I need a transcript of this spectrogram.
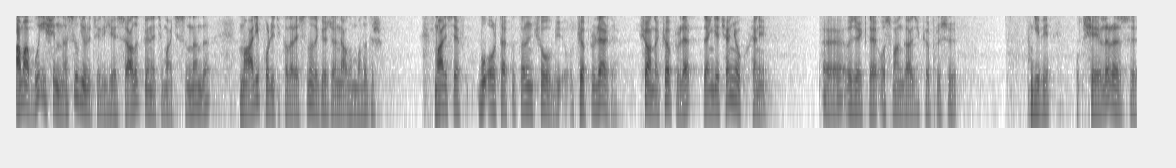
Ama bu işin nasıl yürütüleceği sağlık yönetimi açısından da mali politikalar açısından da göz önüne alınmalıdır. Maalesef bu ortaklıkların çoğu köprülerde. Şu anda köprülerden geçen yok. Hani e, özellikle Osman Gazi Köprüsü gibi şehirler arası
